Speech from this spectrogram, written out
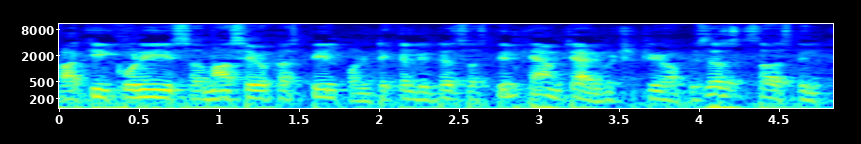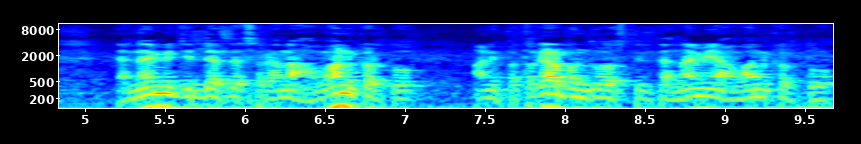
बाकी कोणी समाजसेवक असतील पॉलिटिकल लिडर्स असतील किंवा आमचे ॲडमिनिस्ट्रेटिव्ह ऑफिसर्स असतील त्यांनाही मी जिल्ह्यातल्या सगळ्यांना आवाहन करतो. आणि पत्रकार बंधू असतील त्यांना मी आवाहन करतो.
